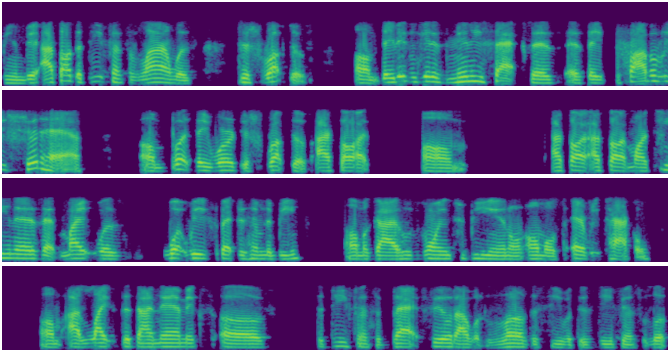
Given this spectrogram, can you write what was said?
being big. I thought the defensive line was disruptive. Um, they didn't get as many sacks as as they probably should have, um, but they were disruptive. I thought, um, I thought, I thought Martinez at Mike was what we expected him to be. Um, a guy who's going to be in on almost every tackle. Um, I like the dynamics of the defensive backfield. I would love to see what this defense would look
